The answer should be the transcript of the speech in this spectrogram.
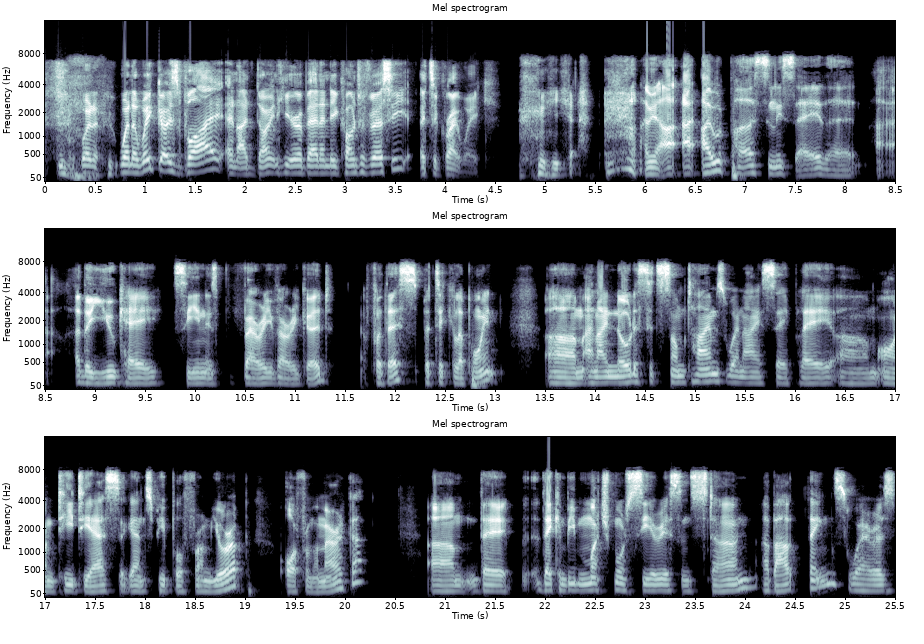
So when when a week goes by and I don't hear about any controversy, it's a great week. yeah, I mean, I, I- I would personally say that uh, the UK scene is very, very good for this particular point. Um, and I notice it sometimes when I say play um, on TTS against people from Europe or from America. Um, they they can be much more serious and stern about things, whereas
